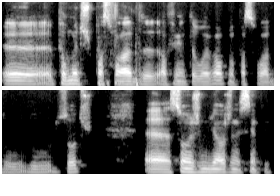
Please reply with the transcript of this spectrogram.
uh, pelo menos posso falar, de, obviamente, da Webhelp, não posso falar do, do, dos outros, uh, são as melhores nesse sentido.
